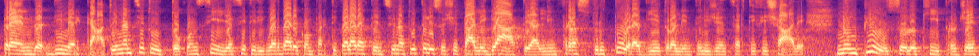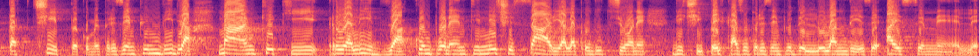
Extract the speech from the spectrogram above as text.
trend di mercato. Innanzitutto consiglia a Citi di guardare con particolare attenzione a tutte le società legate all'infrastruttura dietro all'intelligenza artificiale, non più solo chi progetta chip come per esempio Nvidia, ma anche chi realizza componenti necessari alla produzione di chip, è il caso per esempio dell'olandese ASML.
